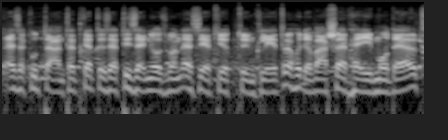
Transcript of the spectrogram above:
ezek után, tehát 2018-ban ezért jöttünk létre, hogy a vásárhelyi modellt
